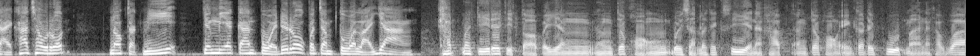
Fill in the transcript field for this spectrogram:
จ่ายค่าเช่ารถ นอกจากนี้ ยังมีอาการป่วยด้วยโรคประจำตัวหลายอย่าง ครับเมื่อกี้ได้ติดต่อไปยังทางเจ้าของบริษัทรถแท็กซี่นะครับทางเจ้าของเองก็ได้พูดมานะครับว่า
